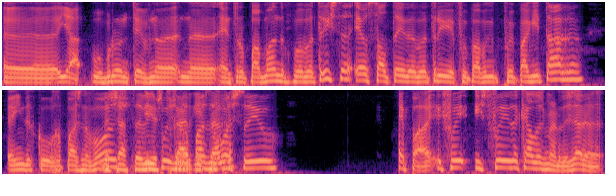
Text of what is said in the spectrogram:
eh, yeah, o Bruno teve na, na- entrou para a banda, para a baterista. Eu saltei da bateria, fui para, a- fui para a guitarra, ainda com o rapaz na voz. Mas já e sabias depois tocar o rapaz na voz saiu. Epá, foi, isto foi daquelas merdas. já Era,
